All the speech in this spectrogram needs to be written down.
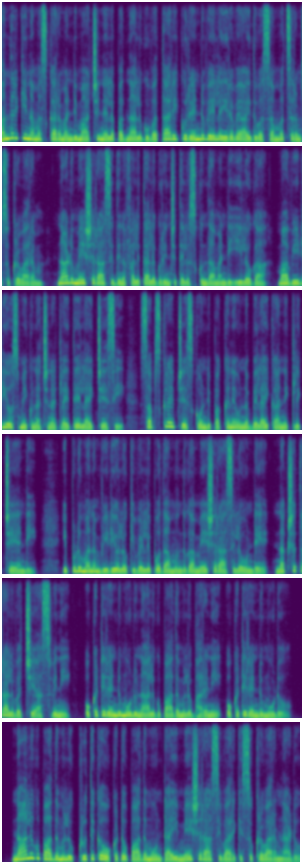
అందరికీ నమస్కారమండి. మార్చి నెల పద్నాలుగువ తారీఖు రెండు వేల ఇరవై ఐదువ సంవత్సరం శుక్రవారం. నాడు మేషరాశి దిన ఫలితాల గురించి తెలుసుకుందామండి. ఈలోగా మా వీడియోస్ మీకు నచ్చినట్లయితే లైక్ చేసి సబ్స్క్రైబ్ చేసుకోండి. పక్కనే ఉన్న బెలైకాన్ని క్లిక్ చేయండి. ఇప్పుడు మనం వీడియోలోకి వెళ్ళిపోదా ముందుగా మేషరాశిలో ఉండే నక్షత్రాలు వచ్చే అశ్విని ఒకటి రెండు మూడు నాలుగు పాదములు భరణి ఒకటి రెండు మూడు. నాలుగు పాదములు కృతిక ఒకటో పాదము ఉంటాయి. మేషరాశి వారికి శుక్రవారం నాడు.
